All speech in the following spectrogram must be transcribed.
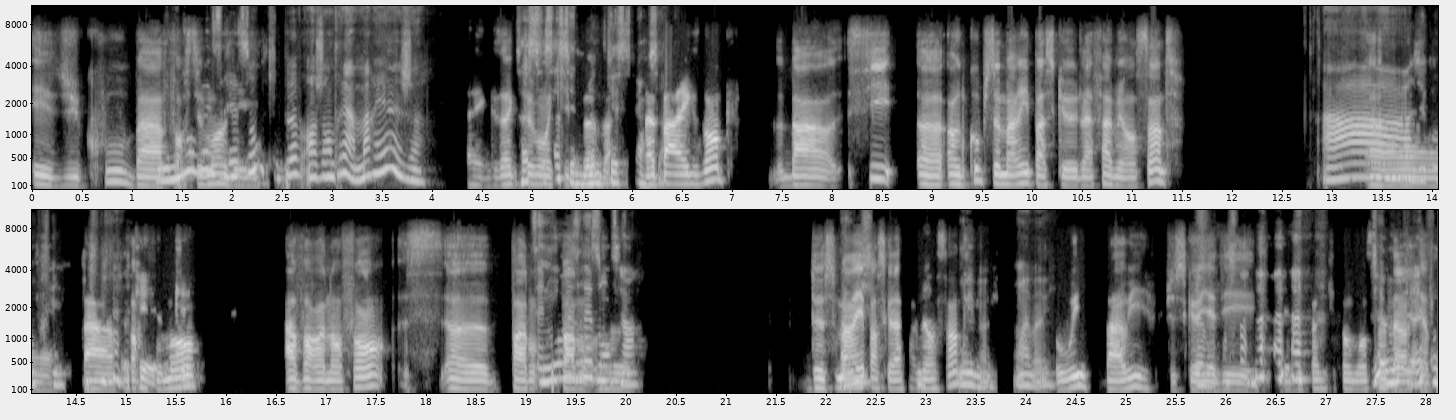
et du coup, bah, Les forcément. mauvaises les- raisons qui peuvent engendrer un mariage. Exactement. Ça, qui peuvent- question, bah, par exemple, bah, si euh, un couple se marie parce que la femme est enceinte, Ah, j'ai euh, compris. bah, forcément, avoir un enfant, euh, pardon, C'est une mauvaise pardon, raison, euh, ça. de se Bah marier oui. parce que la femme est enceinte? Oui, bah oui. Ouais, bah oui. Oui, bah oui, puisqu'il y a des, il y a des femmes qui tombent enceintes alors qu'il n'y a pas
